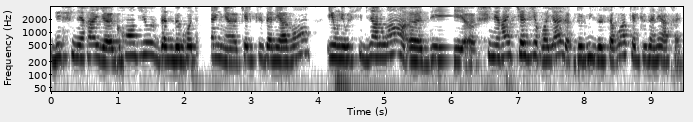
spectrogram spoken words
des funérailles euh, grandioses d'Anne de Bretagne quelques années avant, et on est aussi bien loin des funérailles quasi royales de Louise de Savoie quelques années après.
